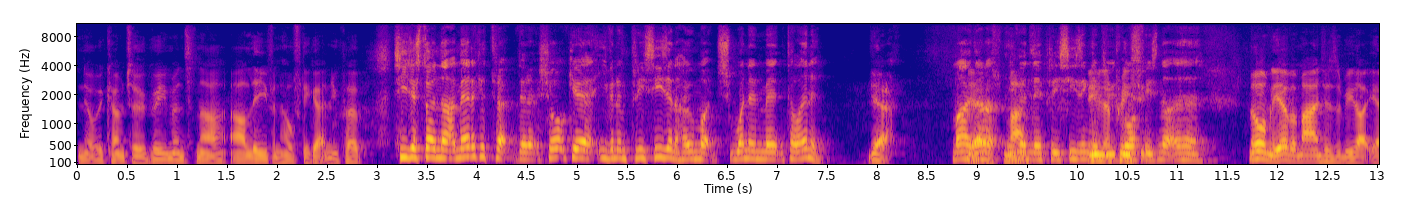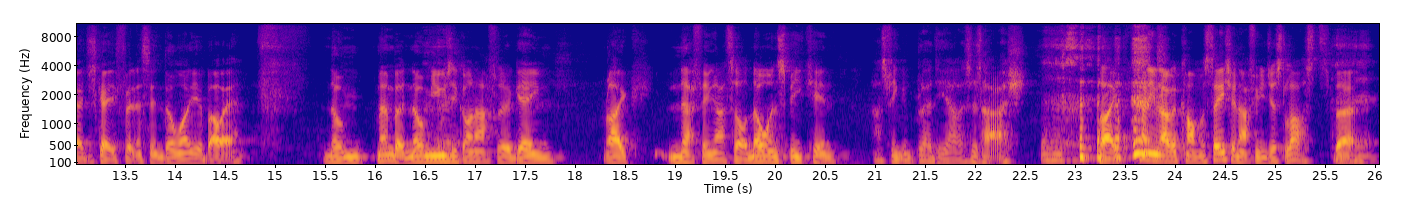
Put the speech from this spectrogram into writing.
you know, we come to agreement and I'll, I'll leave and hopefully get a new club. See, just on that America trip, did it shock you, even in pre season, how much winning meant to Lennon? Yeah. Mad, Yeah, innit? mad. Even the pre season gives you pre-se- trophies, not. Uh, Normally, other managers would be like, "Yeah, just get your fitness in. Don't worry about it." No, remember, no music on after a game, like nothing at all. No one speaking. I was thinking, bloody hell, this is harsh. like, can't even have a conversation after you just lost. But,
